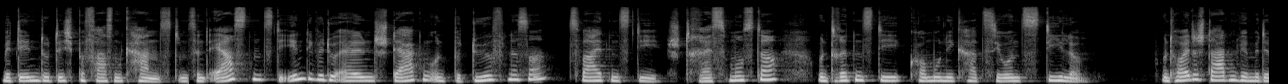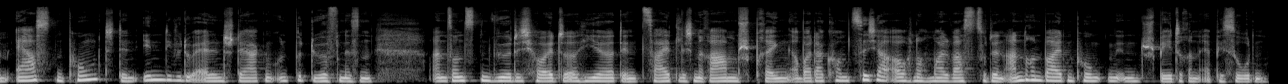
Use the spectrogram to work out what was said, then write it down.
mit denen du dich befassen kannst. Und sind erstens die individuellen Stärken und Bedürfnisse, zweitens die Stressmuster und drittens die Kommunikationsstile. Und heute starten wir mit dem ersten Punkt, den individuellen Stärken und Bedürfnissen. Ansonsten würde ich heute hier den zeitlichen Rahmen sprengen, aber da kommt sicher auch noch mal was zu den anderen beiden Punkten in späteren Episoden.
